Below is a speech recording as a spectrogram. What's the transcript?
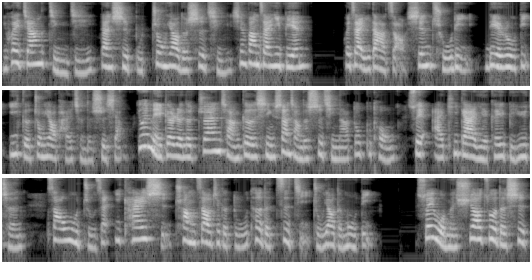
你会将紧急但是不重要的事情先放在一边，会在一大早先处理。列入第一个重要排程的事项，因为每个人的专长、个性、擅长的事情呢都不同，所以 IKEA 也可以比喻成造物主在一开始创造这个独特的自己主要的目的。所以我们需要做的是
